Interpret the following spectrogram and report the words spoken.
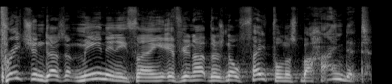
Preaching doesn't mean anything if you're not, there's no faithfulness behind it.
